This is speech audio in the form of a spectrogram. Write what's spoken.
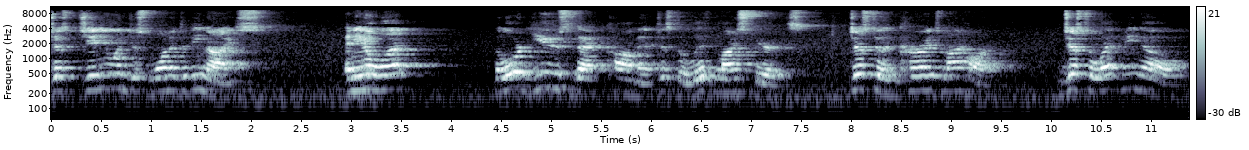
just genuine, just wanted to be nice. And you know what? The Lord used that comment just to lift my spirits, just to encourage my heart, just to let me know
